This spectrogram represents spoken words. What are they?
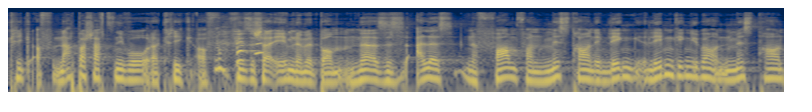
Krieg auf Nachbarschaftsniveau oder Krieg auf physischer Ebene mit Bomben. Ne? Also es ist alles eine Form von Misstrauen dem Leben, Leben gegenüber und Misstrauen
